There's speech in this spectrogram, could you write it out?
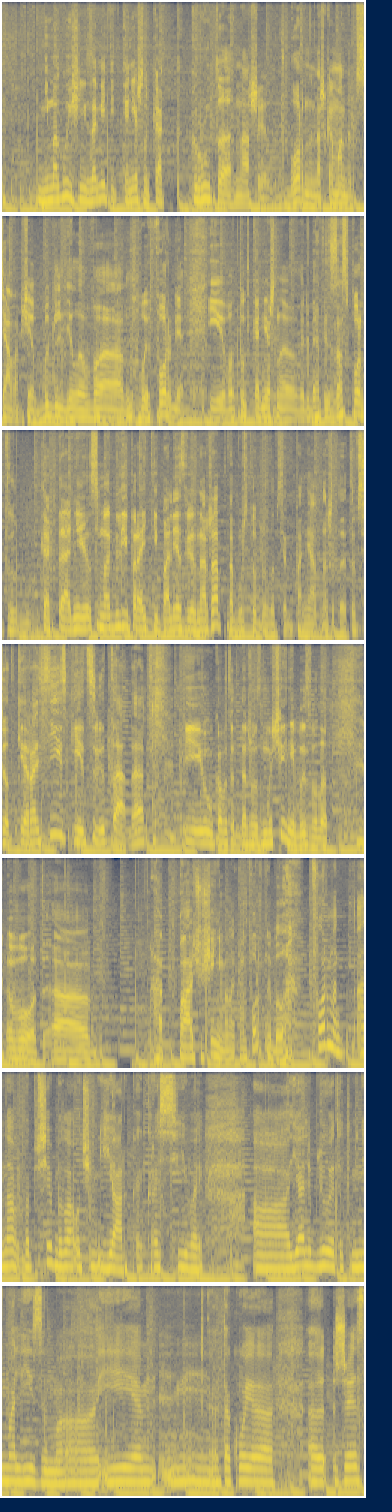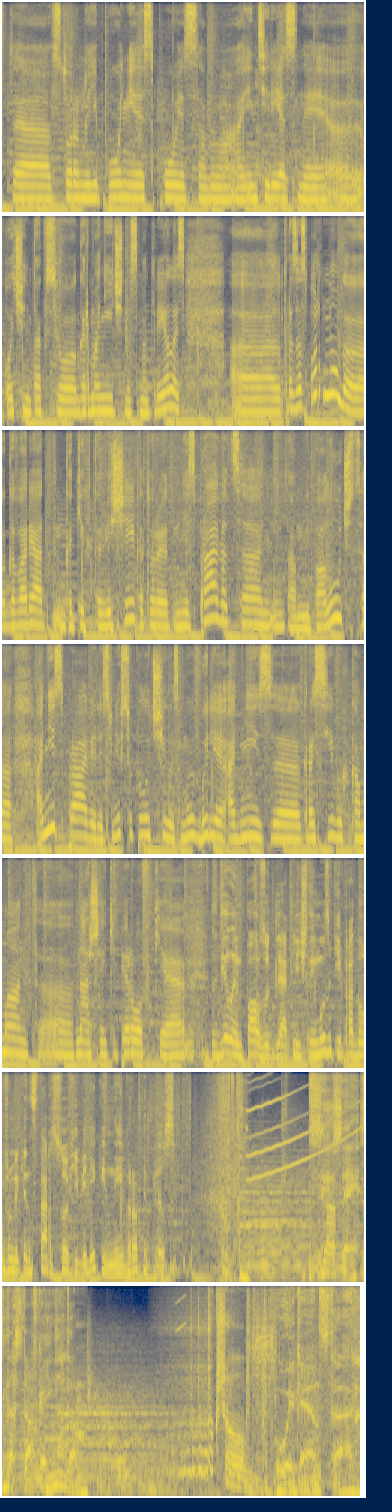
Не могу еще не заметить, конечно, как круто наши сборная, наша команда вся вообще выглядела в э, новой форме. И вот тут, конечно, ребята из-за спорта как-то они смогли пройти по лезвию ножа, потому что было всем понятно, что это все-таки российские цвета, да, и у кого-то даже возмущение вызвало. Вот. А, а по ощущениям она комфортная была? Форма, она вообще была очень яркой, красивой. А, я люблю этот минимализм а, и такой э, жест э, в сторону Японии с поясом интересный. Э, очень так все гармонично смотрелось. Про заспорт много говорят каких-то вещей, которые не справятся, там не получится. Они справились, у них все получилось. Мы были одни из э, красивых команд э, в нашей экипировке. Сделаем паузу для отличной музыки и продолжим Weekend Star Софьи Великой на Европе+. плюс. Звезды с доставкой на дом. Ток-шоу. Weekend Star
